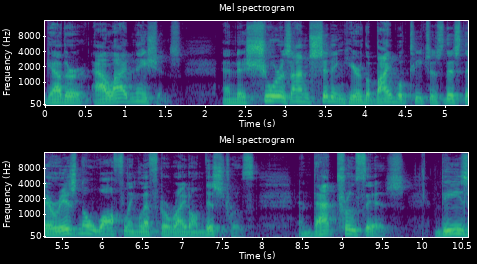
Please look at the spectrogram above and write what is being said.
gather allied nations. And as sure as I'm sitting here, the Bible teaches this there is no waffling left or right on this truth. And that truth is these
